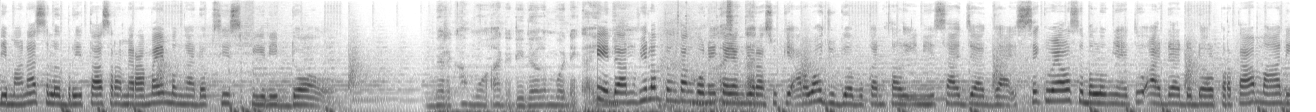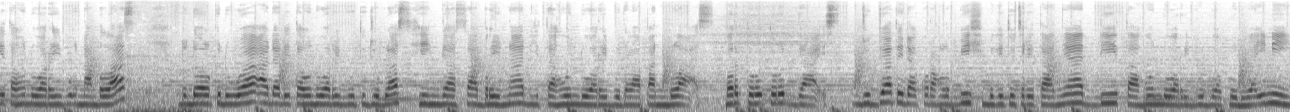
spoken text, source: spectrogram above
di mana selebritas ramai-ramai mengadopsi spirit doll biar kamu ada di dalam boneka ini. dan film tentang boneka yang dirasuki arwah juga bukan kali ini saja guys. Sequel sebelumnya itu ada The Doll pertama di tahun 2016 The Doll kedua ada di tahun 2017 hingga Sabrina di tahun 2018 berturut-turut guys. Juga tidak kurang lebih begitu ceritanya di tahun 2022 ini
